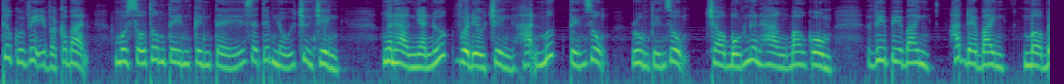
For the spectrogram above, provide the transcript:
Thưa quý vị và các bạn, một số thông tin kinh tế sẽ tiếp nối chương trình. Ngân hàng Nhà nước vừa điều chỉnh hạn mức tín dụng room tín dụng cho 4 ngân hàng bao gồm VPBank, HD Bank, MB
